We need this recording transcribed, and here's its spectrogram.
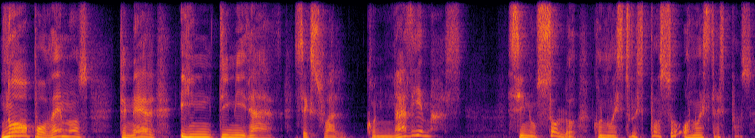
No podemos tener intimidad sexual con nadie más, sino solo con nuestro esposo o nuestra esposa.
